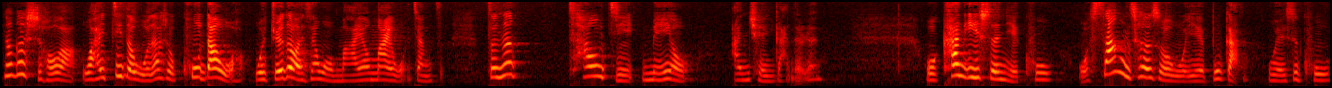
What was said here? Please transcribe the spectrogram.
那个时候啊，我还记得我那时候哭到我，我觉得好像我妈要卖我这样子，真的超级没有安全感的人。我看医生也哭，我上厕所我也不敢，我也是哭。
